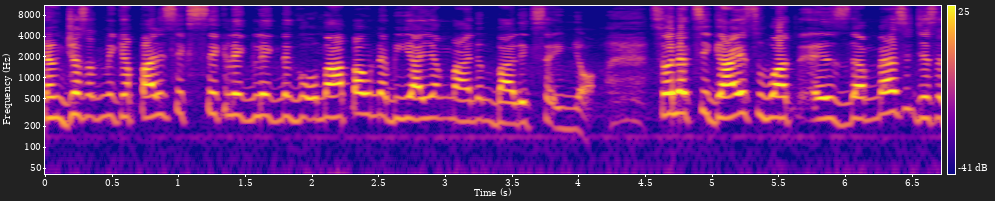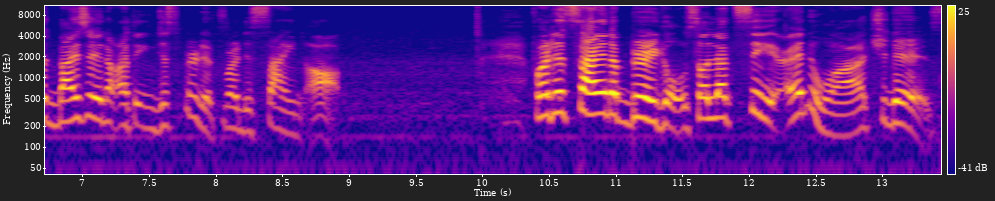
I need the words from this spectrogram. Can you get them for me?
Nang Diyos at may kapal, siksik, liglig, nag-uumapaw na biyayang manang balik sa inyo. So let's see guys, what is the messages advisory ng ating angel spirit for the sign up? For the sign of Virgo. So let's see and watch this.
